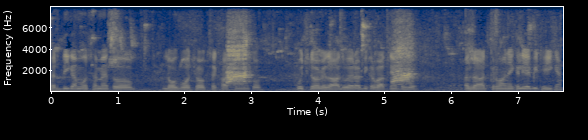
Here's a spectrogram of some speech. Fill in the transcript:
सर्दी का मौसम है तो लोग बहुत शौक से खाते हैं उनको। कुछ लोग आज़ाद वगैरह भी करवाते हैं तो वो आज़ाद करवाने के लिए भी ठीक है।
